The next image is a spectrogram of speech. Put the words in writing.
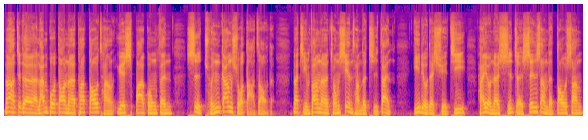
那这个兰博刀呢？它刀长约十八公分，是纯钢所打造的。那警方呢，从现场的子弹、遗留的血迹，还有呢死者身上的刀伤，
